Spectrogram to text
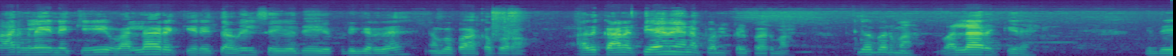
பாருங்களேன் இன்றைக்கி வல்லாரக்கீரை துவையல் செய்வது எப்படிங்கிறத நம்ம பார்க்க போகிறோம் அதுக்கான தேவையான பொருட்கள் பாருமா. இந்த பாருமா வல்லாரக்கீரை இது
